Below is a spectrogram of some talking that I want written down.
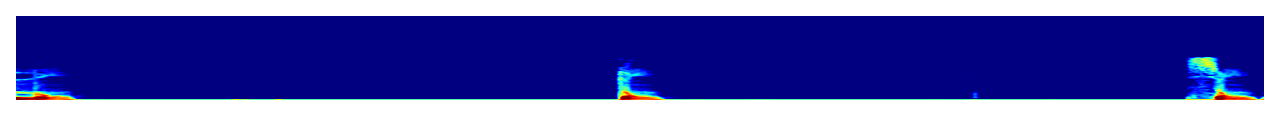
mon ton son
